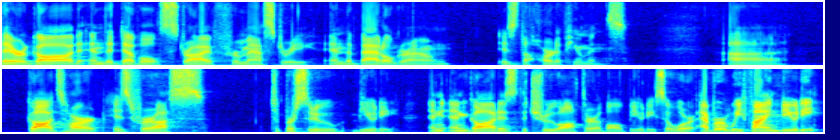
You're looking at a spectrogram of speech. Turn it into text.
There, God and the devil strive for mastery, and the battleground is the heart of humans. Uh, God's heart is for us to pursue beauty, and, and God is the true author of all beauty. So wherever we find beauty,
